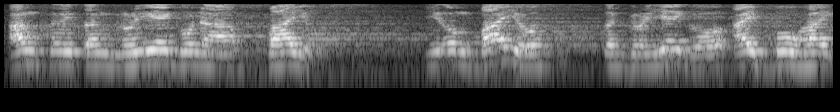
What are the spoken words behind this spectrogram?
Ang salitang Griego na bios. Yung bios sa Griego ay buhay.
